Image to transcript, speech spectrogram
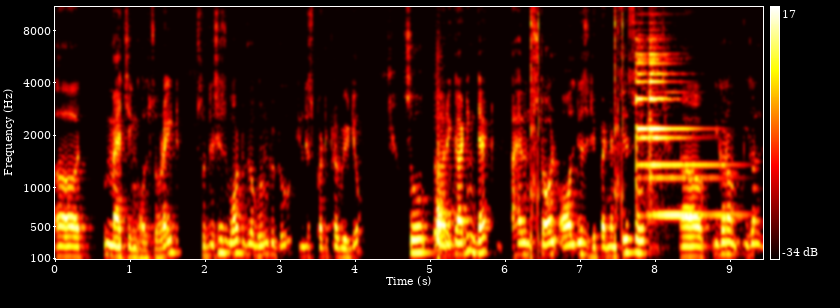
uh, matching also right? So this is what we're going to do in this particular video. So uh, regarding that i have installed all these dependencies. So uh, you're gonna you're gonna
